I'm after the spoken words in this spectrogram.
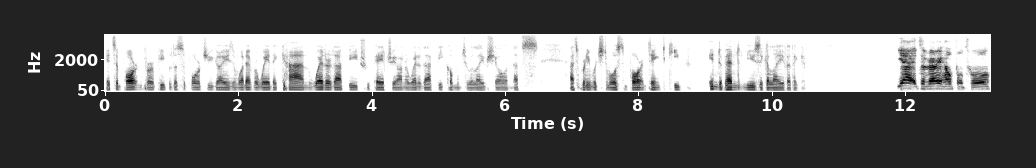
it's important for people to support you guys in whatever way they can whether that be through patreon or whether that be coming to a live show. And that's that's pretty much the most important thing to keep independent music alive i think yeah it's a very helpful tool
